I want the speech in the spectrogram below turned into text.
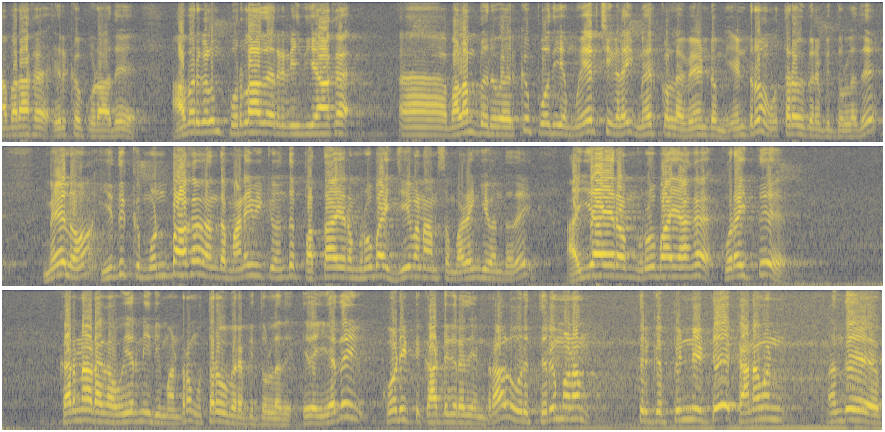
நபராக இருக்கக்கூடாது. அவர்களும் பொருளாதார ரீதியாக வளம் பெறுவதற்கு போதிய முயற்சிகளை மேற்கொள்ள வேண்டும் என்றும் உத்தரவு பிறப்பித்துள்ளது. மேலும் இதுக்கு முன்பாக அந்த மனைவிக்கு வந்து பத்தாயிரம் ரூபாய் ஜீவனாம்சம் வழங்கி வந்ததை ஐயாயிரம் ரூபாயாக குறைத்து கர்நாடகா உயர்நீதிமன்றம் உத்தரவு பிறப்பித்துள்ளது. இதை எதை கோடிட்டு காட்டுகிறது என்றால் ஒரு திருமணத்திற்கு பின்னிட்டு கணவன் வந்து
